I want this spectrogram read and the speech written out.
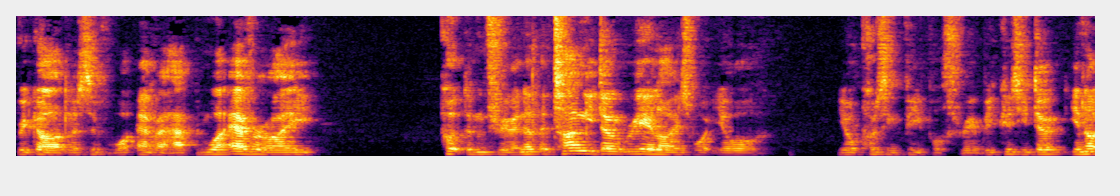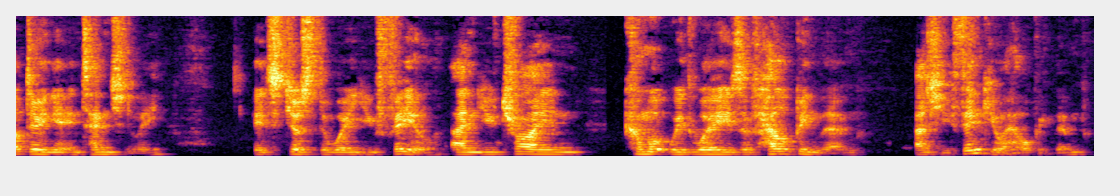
regardless of whatever happened, whatever I put them through. And at the time, you don't realize what you're you're putting people through because you don't you're not doing it intentionally. It's just the way you feel, and you try and come up with ways of helping them as you think you're helping them,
